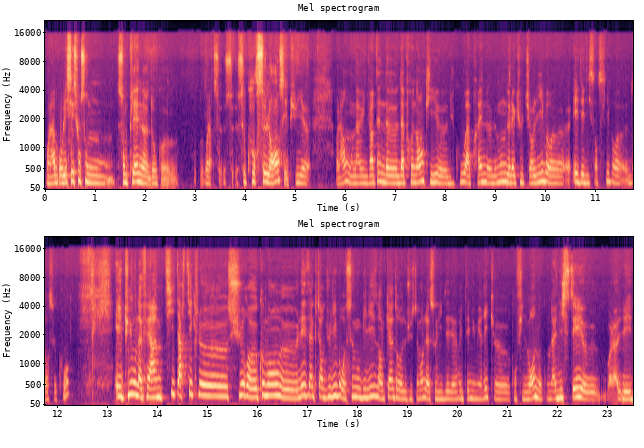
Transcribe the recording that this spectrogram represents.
Voilà, bon, les sessions sont sont pleines, donc euh, voilà, ce, ce, cours se lance et puis euh, voilà, on a une vingtaine d'apprenants qui, du coup, apprennent le monde de la culture libre et des licences libres dans ce cours. Et puis, on a fait un petit article sur comment les acteurs du libre se mobilisent dans le cadre justement de la solidarité numérique confinement. Donc, on a listé voilà les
